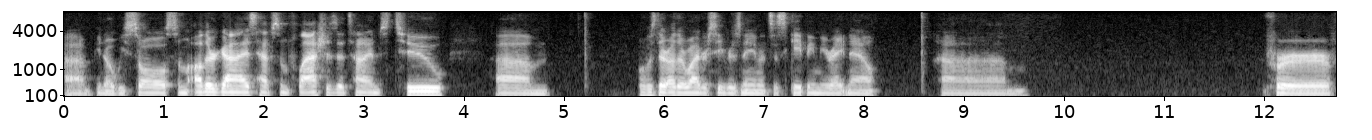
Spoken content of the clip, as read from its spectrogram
Um, you know, we saw some other guys have some flashes at times too. Um, what was their other wide receiver's name? It's escaping me right now. Um, for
